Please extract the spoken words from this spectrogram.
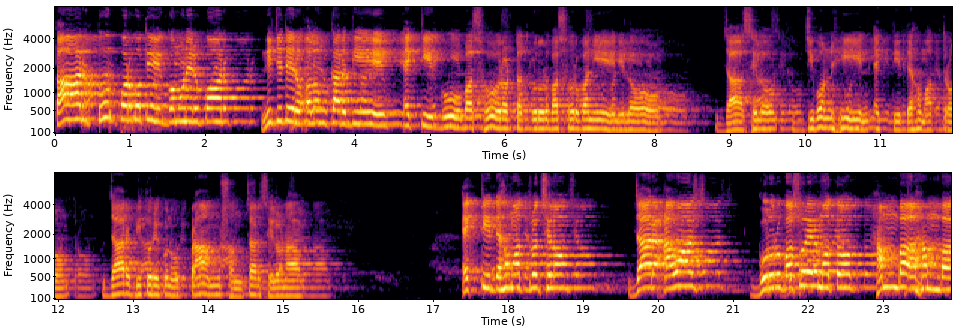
তার তুর পর্বতে গমনের পর নিজেদের অলংকার দিয়ে একটি গো বাছর অর্থাৎ গরুর বাছর বানিয়ে নিল। যা ছিল জীবনহীন একটি দেহ মাত্র যার ভিতরে কোনো প্রাণ সঞ্চার ছিল না। একটি দেহ মাত্র ছিল যার আওয়াজ গরুর বাসরের মতো হাম্বা হাম্বা,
